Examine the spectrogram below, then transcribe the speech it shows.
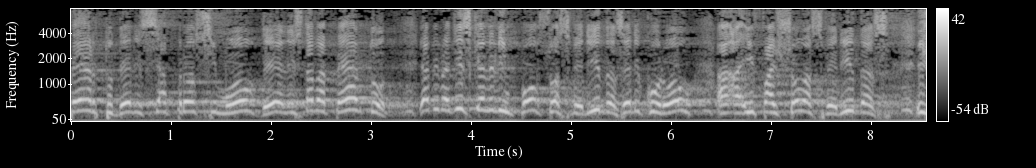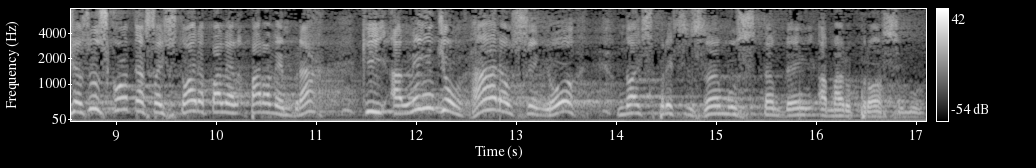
Perto dele, se aproximou dele, estava perto. E a Bíblia diz que ele limpou suas feridas, ele curou, a, a, enfaixou as feridas. E Jesus conta essa história para, para lembrar que, além de honrar ao Senhor, nós precisamos também amar o próximo.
